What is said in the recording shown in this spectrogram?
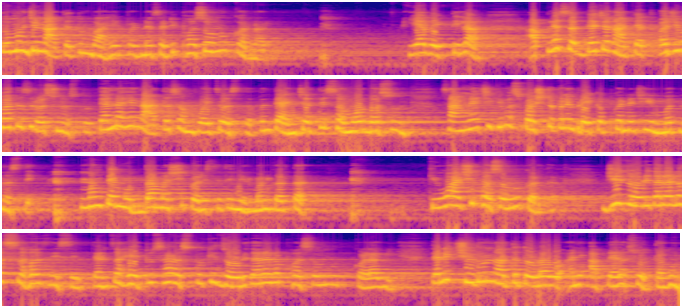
तो म्हणजे नात्यातून बाहेर पडण्यासाठी फसवणूक करणार. या व्यक्तीला आपल्या सध्याच्या नात्यात अजिबातच रस नसतो. त्यांना हे नातं संपवायचं असतं पण त्यांच्यात ते समोर बसून सांगण्याची किंवा स्पष्टपणे ब्रेकअप करण्याची हिंमत नसते. मग ते मुद्दाम अशी परिस्थिती निर्माण करतात किंवा अशी फसवणूक करतात. जी जोडीदाराला सहज दिसेल त्यांचा हेतूच हा असतो की जोडीदाराला फसवणूक कळावी. त्याने चिडून नातं तोडावं आणि आपल्याला स्वतःहून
